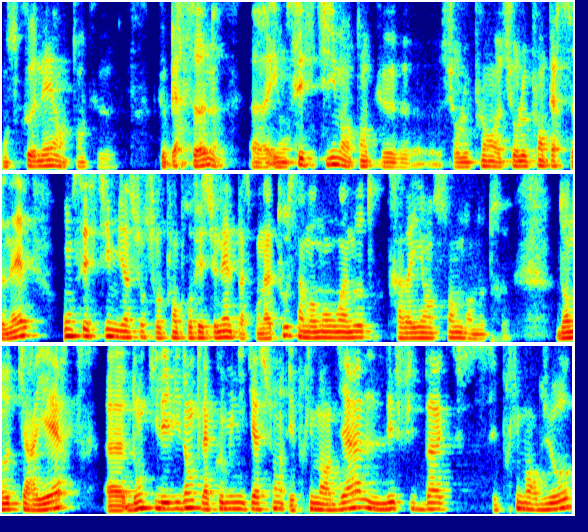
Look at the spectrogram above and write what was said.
on se connaît en tant que, personne et on s'estime en tant que sur le plan personnel. On s'estime bien sûr sur le plan professionnel parce qu'on a tous un moment ou un autre travaillé ensemble dans notre dans notre carrière. Euh, donc, il est évident que la communication est primordiale, les feedbacks, c'est primordial.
